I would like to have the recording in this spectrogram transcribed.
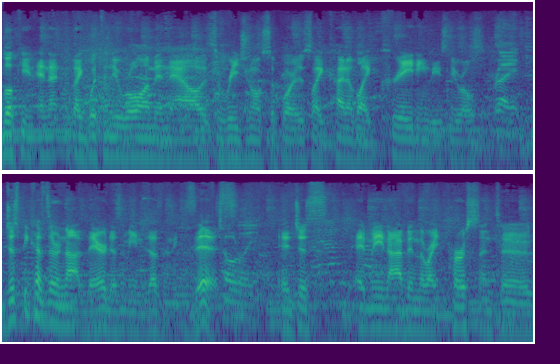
looking and that, like with the new role I'm in now as a regional support is like kind of like creating these new roles. Right. Just because they're not there doesn't mean it doesn't exist. Totally. It just it may not have been the right person to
